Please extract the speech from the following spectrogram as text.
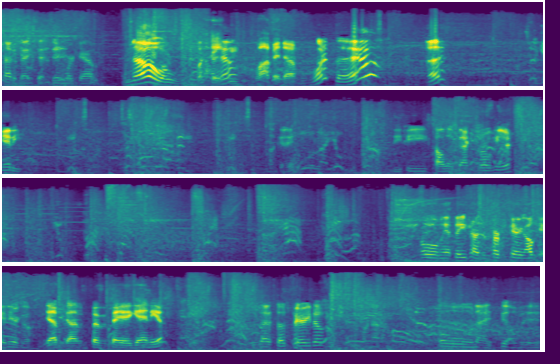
Try to backstep. Didn't work out. No! What the hell? Flop it though. What the hell? Huh? Spaghetti. Okay. DP, solid back throw here. Oh man, they tried to perfect parry. Okay, there you go. Yep, got a perfect pay again here. Was that a sus parry though? Oh, nice. Good overhead.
